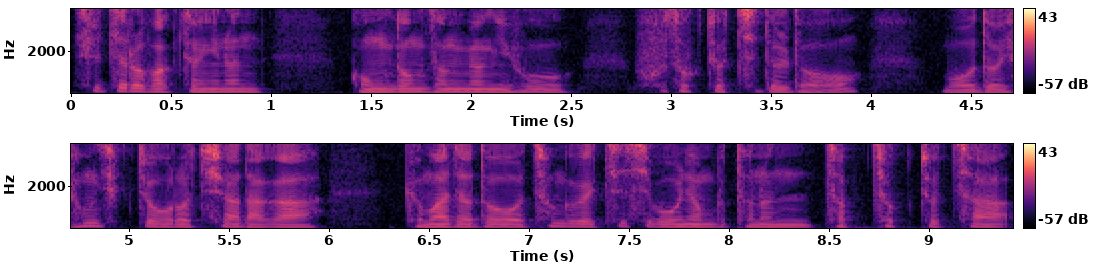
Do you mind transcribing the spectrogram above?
실제로 박정희는 공동성명 이후 후속 조치들도 모두 형식적으로 취하다가 그마저도 1975년부터는 접촉조차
